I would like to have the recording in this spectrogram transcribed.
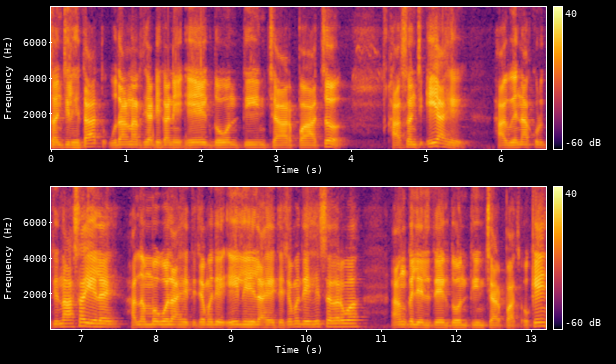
संच लिहितात. उदाहरणार्थ या ठिकाणी एक दोन तीन चार पाच हा संच ए आहे. हा वेनाकृतींना असा लिहिला आहे हा लंबगोल आहे. त्याच्यामध्ये ए लिहिलेला आहे. त्याच्यामध्ये हे सर्व अंक लिहिले होते एक दोन तीन चार पाच. ओके?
